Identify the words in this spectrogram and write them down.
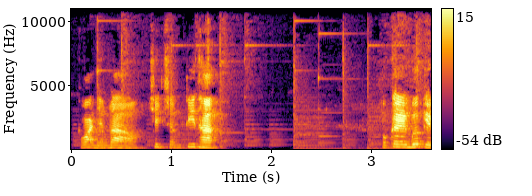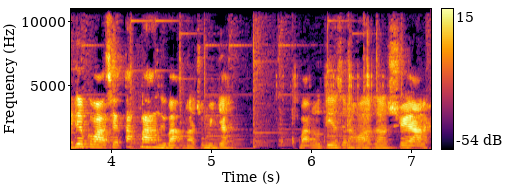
Các bạn nhấn vào trích dẫn tweet ha. Ok, bước kế tiếp các bạn sẽ tag ba người bạn vào cho mình nha. Bạn đầu tiên sẽ là Hoàng Giang Share này.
